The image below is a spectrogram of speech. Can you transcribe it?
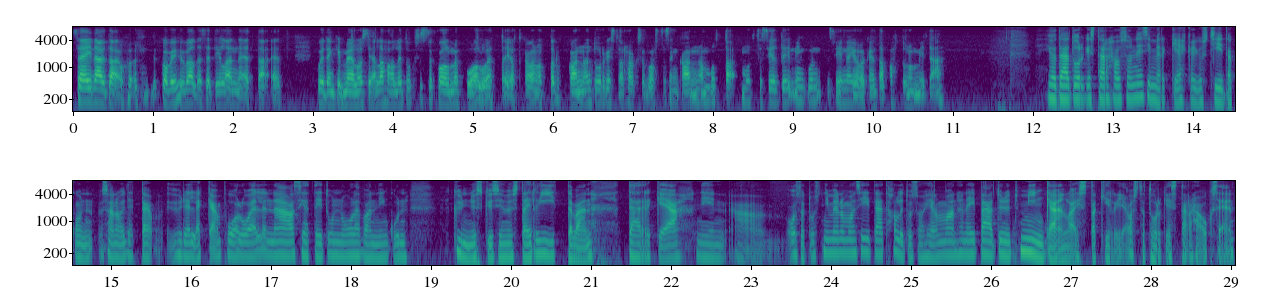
se ei näytä kovin hyvältä se tilanne, että, että kuitenkin meillä on siellä hallituksessa kolme puoluetta, jotka on ottanut kannan turkistarhauksen vastaisen kannan, mutta, mutta silti niin kuin, siinä ei oikein tapahtunut mitään. Joo, tämä turkistarhaus on esimerkki ehkä just siitä, kun sanoit, että yhdellekään puolueelle nämä asiat ei tunnu olevan niin kuin kynnyskysymys tai riittävän tärkeä, niin äh, osoitus nimenomaan siitä, että hallitusohjelmaan hän ei päätynyt minkäänlaista kirjausta turkistarhaukseen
